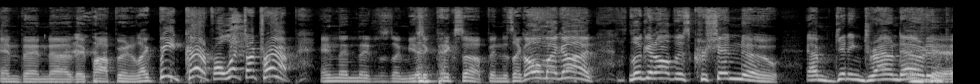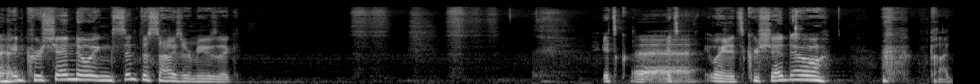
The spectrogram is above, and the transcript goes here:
and then uh, they pop in and like, "Be careful, it's a trap!" And then the the music picks up, and it's like, "Oh my god, look at all this crescendo! I'm getting drowned out in, in crescendoing synthesizer music." It's it's Uh. wait, it's crescendo. God,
